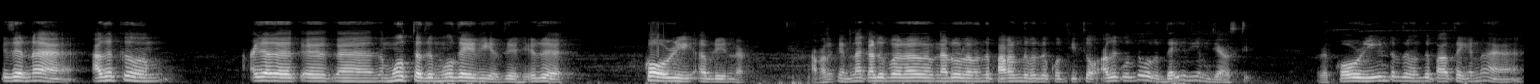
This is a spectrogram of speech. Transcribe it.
இது என்ன? அதுக்கும் இது க- மூத்தது மூதேவி அது இது கோழி அப்படின்னார் அவருக்கு என்ன கடுப்பு? நடுவில் வந்து பறந்து வந்து கொத்தித்தோ அதுக்கு வந்து ஒரு தைரியம் ஜாஸ்தி. அந்த கோழின்றது வந்து பார்த்தீங்கன்னா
